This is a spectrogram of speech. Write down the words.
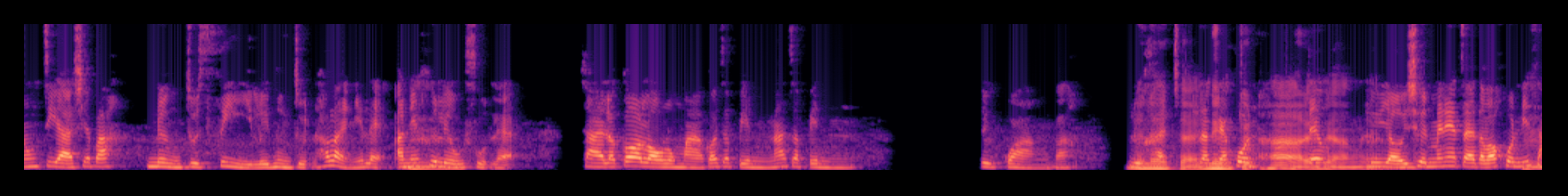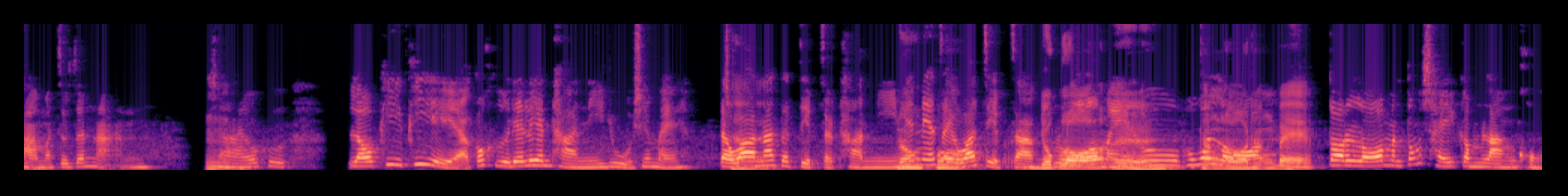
น้องเจียใช่ปะหนึ่งจุดสี่หรือหนึ่งจุดเท่าไหร่นี่แหละ อันนี้คือเร็วสุดแหละ ใช่แล้วก็ลองลงมาก็จะเป็นน่าจะเป็นจือกวางปะไม่แน่ใจแต่หนึ่แต่งคจุนดห้าอะไรแต่อย่างหเนี่รือยเหยาเชิญไม่แน่ใจแต่ว่าคนที่อืมสามอะโจเจนหนานอืมใช่ก็คือ แล้วพี่พี่เอ๋อะก็คือได้เล่นฐานนี้อยู่ใช่ไหมแต่ว่าใช่น่าจะเจ็บจากฐานนี้เนอะไม่แน่ใจว่าเจ็บจากยกล้อไหมเออเออเพราะว่าทั้งล้ล้ออทั้งแบกตอนล้อมันต้องใช้กำลังของ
